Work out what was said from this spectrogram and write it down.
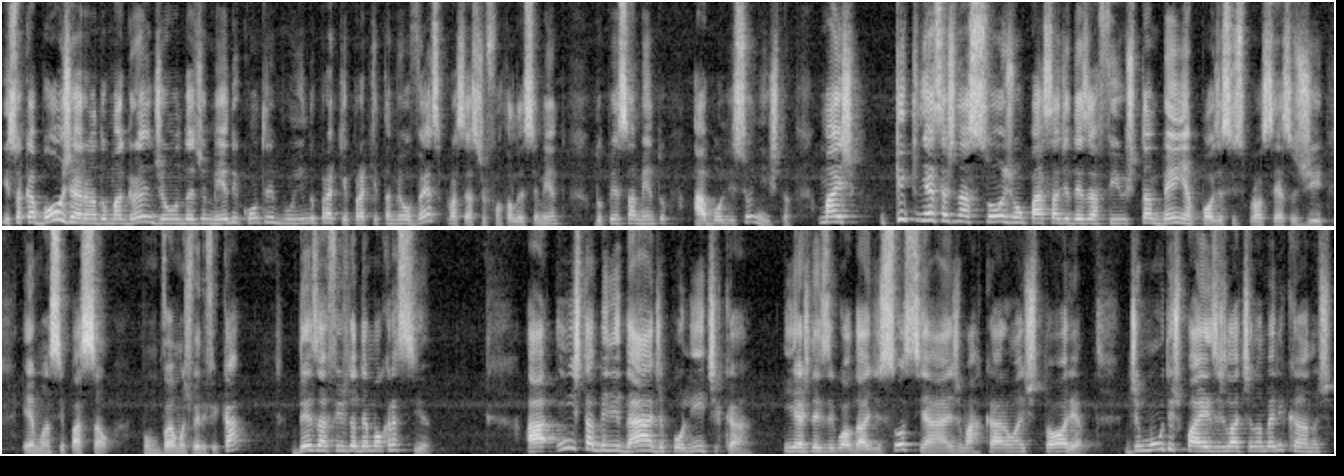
isso acabou gerando uma grande onda de medo e contribuindo para quê? Para que também houvesse processo de fortalecimento do pensamento abolicionista. Mas o que, que essas nações vão passar de desafios também após esses processos de emancipação? Vamos verificar? Desafios da democracia. A instabilidade política e as desigualdades sociais marcaram a história de muitos países latino-americanos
